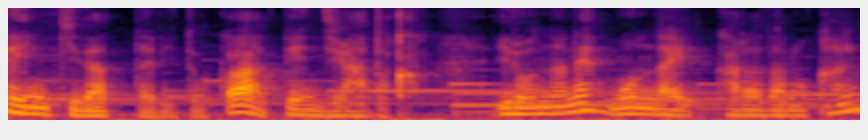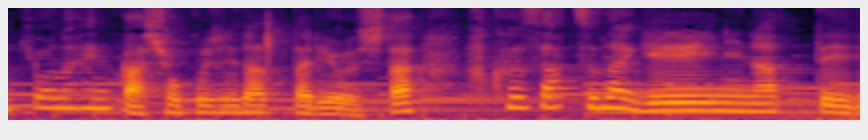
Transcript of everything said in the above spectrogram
天気だったりとか電磁波とかいろんなね問題体の環境の変化食事だったりをした複雑な原因になってい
